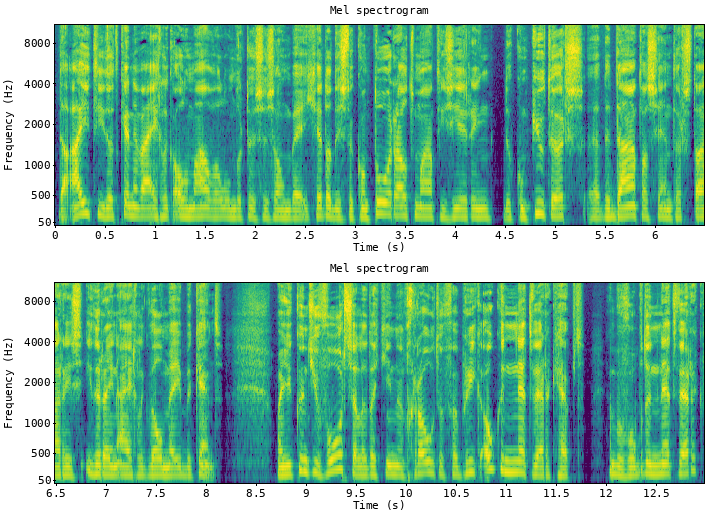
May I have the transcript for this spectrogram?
de IT, dat kennen we eigenlijk allemaal wel ondertussen zo'n beetje. Dat is de kantoorautomatisering, de computer eh, de datacenters, daar is iedereen eigenlijk wel mee bekend. Maar je kunt je voorstellen dat je in een grote fabriek ook een netwerk hebt. En bijvoorbeeld een netwerk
